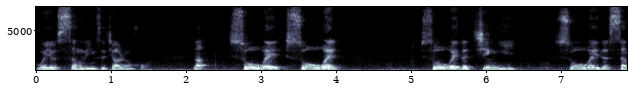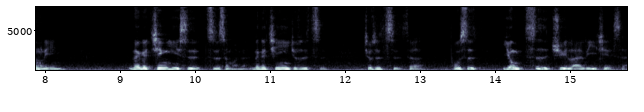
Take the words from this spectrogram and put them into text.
唯有圣灵是叫人活。那所谓所谓所谓的经义，所谓的圣灵。那个经义是指什么呢？那个经义就是指，就是指着不是用字句来理解神，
